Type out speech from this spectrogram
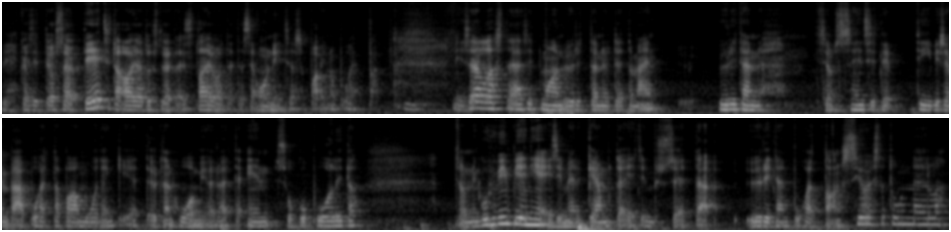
ehkä sitten, jos sä teet sitä ajatustyötä, niin sä tajuat, että se on itse asiassa painopuhetta. Mm. Niin sellaista. Ja sitten mä oon yrittänyt, että mä en yritän se on sensitiivisempää puhetapaa muutenkin, että yritän huomioida, että en sukupuolita. Se on niin kuin hyvin pieniä esimerkkejä, mutta esimerkiksi se, että yritän puhua tanssioista tunneilla.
